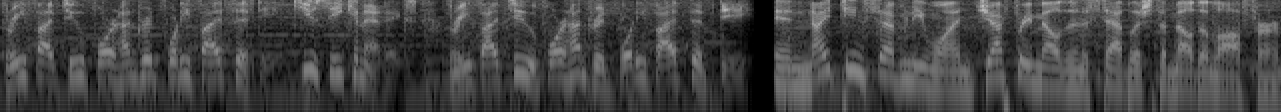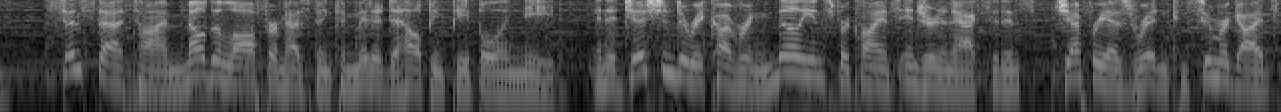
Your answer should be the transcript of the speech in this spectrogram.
352 400 4550. QC Kinetix. 352 400 4550. In 1971, Jeffrey Meldon established the Meldon Law Firm. Since that time, Meldon Law Firm has been committed to helping people in need. In addition to recovering millions for clients injured in accidents, Jeffrey has written consumer guides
